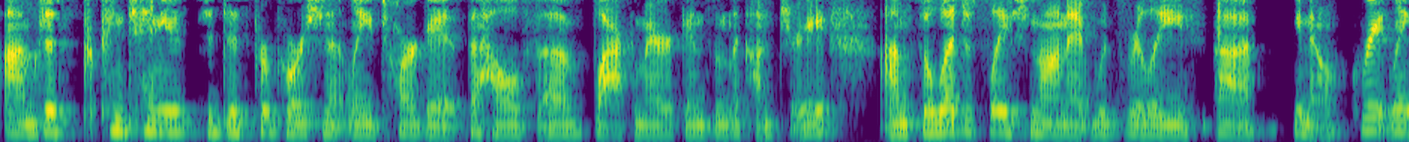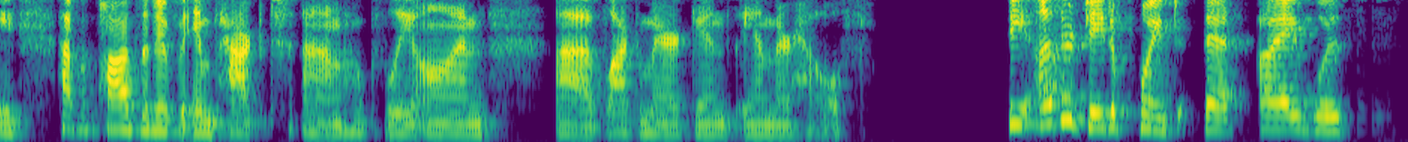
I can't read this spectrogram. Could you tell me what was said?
um, just p- continues to disproportionately target the health of Black Americans in the country. Um, so legislation on it would really, uh, you know, greatly have a positive impact, um, hopefully, on uh, Black Americans and their health. The other data point that I was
